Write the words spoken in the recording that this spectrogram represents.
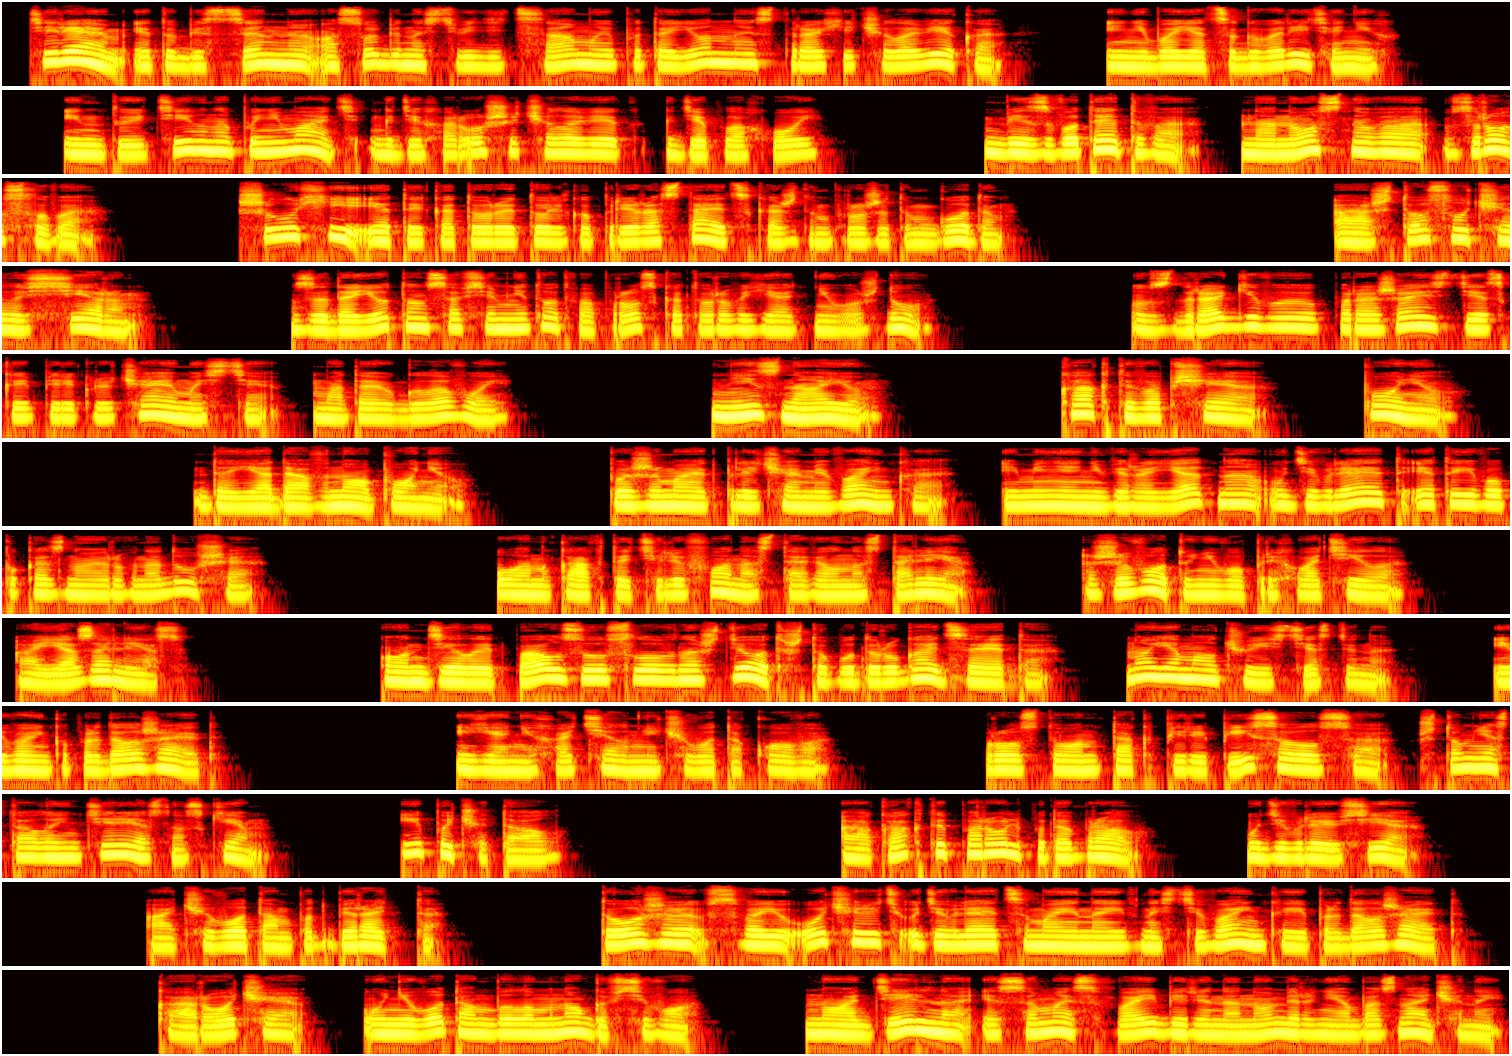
Теряем эту бесценную особенность видеть самые потаенные страхи человека и не бояться говорить о них. Интуитивно понимать, где хороший человек, где плохой. Без вот этого наносного взрослого. Шелухи этой, которая только прирастает с каждым прожитым годом. А что случилось с Серым? Задает он совсем не тот вопрос, которого я от него жду. Вздрагиваю, поражаясь детской переключаемости, мотаю головой. Не знаю. Как ты вообще понял? Да я давно понял. Пожимает плечами Ванька, и меня невероятно удивляет это его показное равнодушие. Он как-то телефон оставил на столе. Живот у него прихватило, а я залез. Он делает паузу, условно ждет, что буду ругать за это. Но я молчу, естественно. И Ванька продолжает. Я не хотел ничего такого. Просто он так переписывался, что мне стало интересно с кем. И почитал. «А как ты пароль подобрал?» Удивляюсь я. «А чего там подбирать-то?» Тоже, в свою очередь, удивляется моей наивности Ванька и продолжает. Короче, у него там было много всего, но отдельно СМС в Вайбере на номер не обозначенный.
